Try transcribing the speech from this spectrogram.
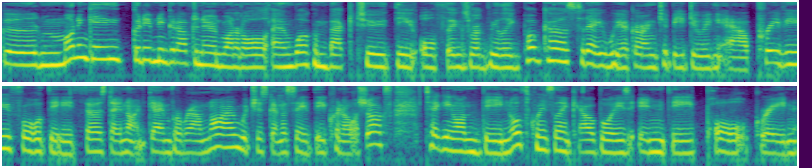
Good morning, good evening, good afternoon, one and all, and welcome back to the All Things Rugby League podcast. Today we are going to be doing our preview for the Thursday night game for round nine, which is going to see the Cronulla Sharks taking on the North Queensland Cowboys in the Paul Green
